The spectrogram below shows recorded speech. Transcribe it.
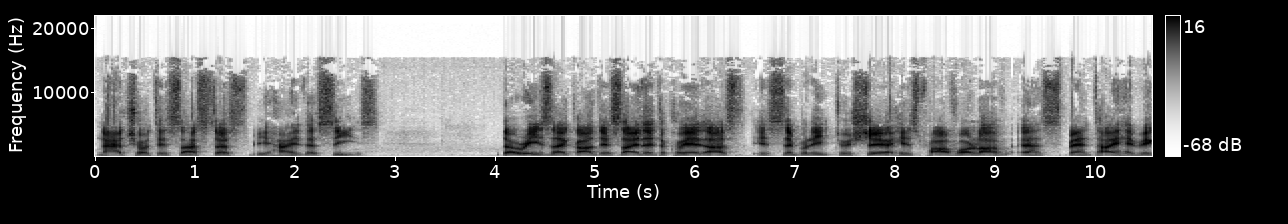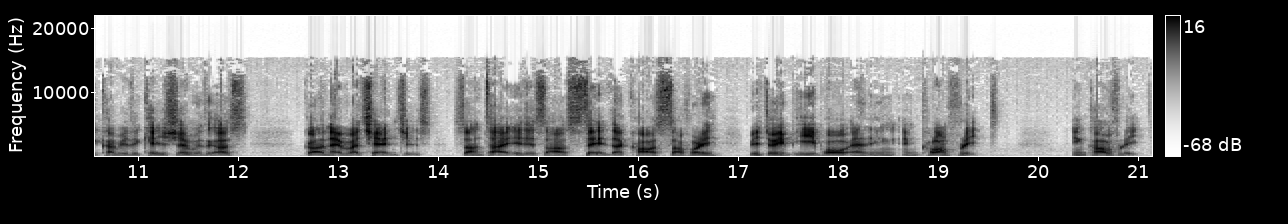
natural disasters behind the scenes. The reason God decided to create us is simply to share His powerful love and spend time having communication with us. God never changes. Sometimes it is our sin that causes suffering between people and in, in conflict. In conflict,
